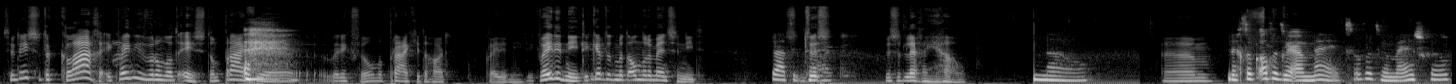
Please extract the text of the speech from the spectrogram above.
Zit eens te klagen. Ik weet niet waarom dat is. Dan praat je, eh, weet ik veel, dan praat je te hard. Ik weet het niet. Ik weet het niet. Ik heb het met andere mensen niet. Laat ik Dus-. Dus het leg aan jou. Nou, Ehm, ligt ook altijd weer aan mij. Het is altijd weer mijn schuld.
